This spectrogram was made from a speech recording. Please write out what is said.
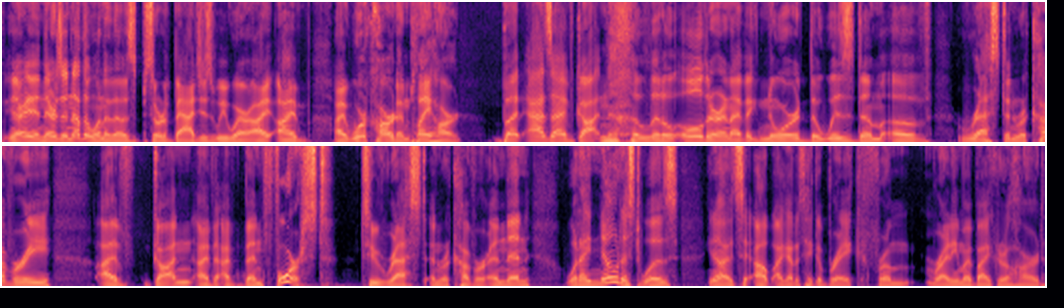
Right? And there's another one of those sort of badges we wear. I, I, I work hard and play hard. But as I've gotten a little older and I've ignored the wisdom of rest and recovery, I've gotten I've I've been forced to rest and recover. And then what I noticed was, you know, I'd say, "Oh, I got to take a break from riding my bike real hard."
